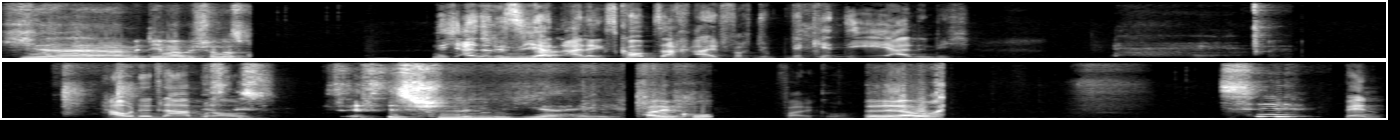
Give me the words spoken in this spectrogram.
Ja, mit dem habe ich schon das. nicht analysieren, Ja. Alex. Komm, sag einfach. Du, wir kennen die eh alle nicht. Hau den Namen Es raus. ist, es ist schlimm hier, hey. Falco. Falco. Äh, auch. Ben?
